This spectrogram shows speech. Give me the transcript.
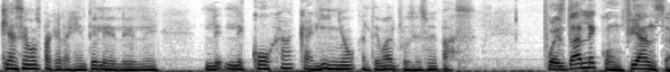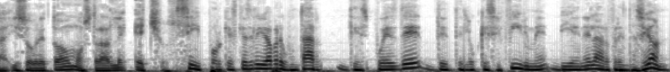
¿qué hacemos para que la gente le, le- le- le coja cariño al tema del proceso de paz? Pues darle confianza y sobre todo mostrarle hechos. Sí, porque es que se le iba a preguntar, después de, de- de lo que se firme, viene la refrendación.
